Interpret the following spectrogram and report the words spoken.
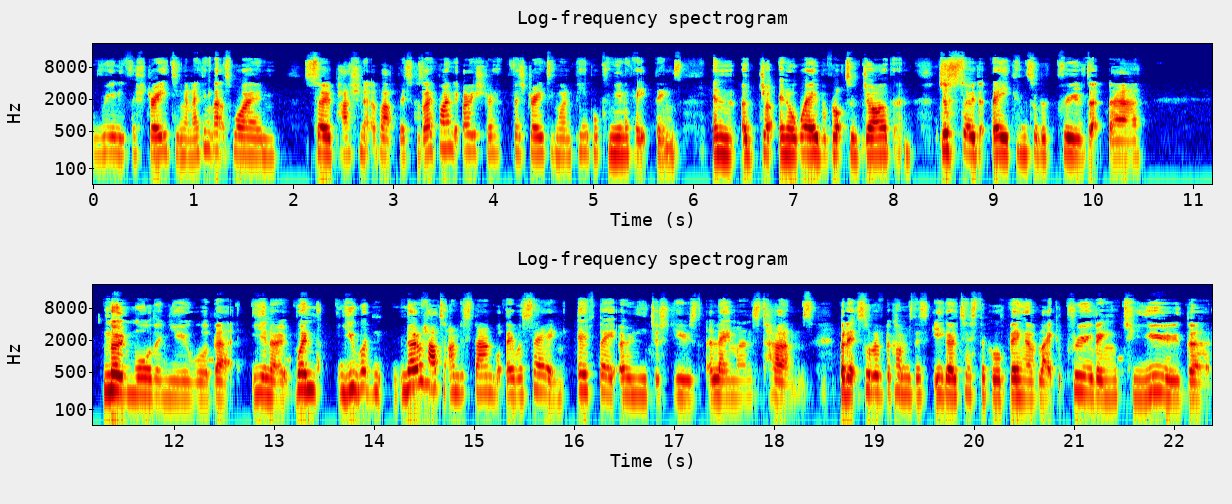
really frustrating and i think that's why i'm so passionate about this because I find it very frustrating when people communicate things in a in a way with lots of jargon, just so that they can sort of prove that they're no more than you, or that you know when you would know how to understand what they were saying if they only just used a layman's terms. But it sort of becomes this egotistical thing of like proving to you that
